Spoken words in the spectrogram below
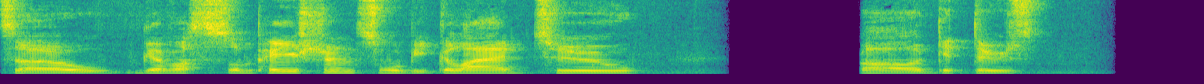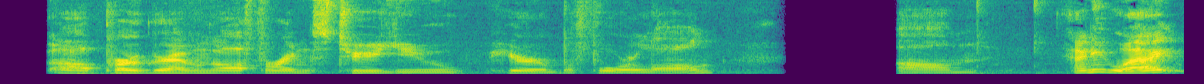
So give us some patience. We'll be glad to uh, get those uh, programming offerings to you here before long. Um, anyway,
